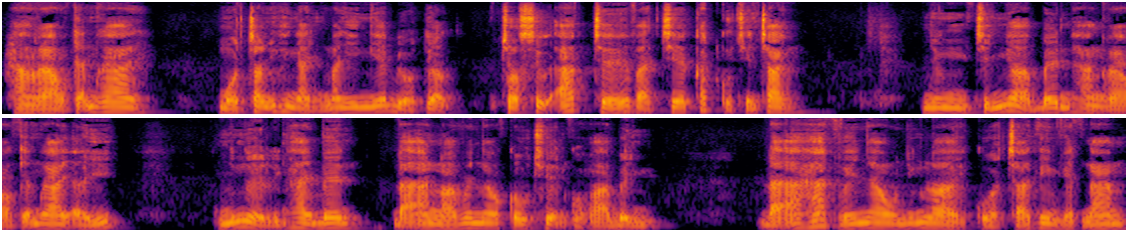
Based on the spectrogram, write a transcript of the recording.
Hàng rào kẽm gai, một trong những hình ảnh mang ý nghĩa biểu tượng cho sự áp chế và chia cắt của chiến tranh. Nhưng chính ở bên hàng rào kẽm gai ấy, những người lính hai bên đã nói với nhau câu chuyện của hòa bình, đã hát với nhau những lời của trái tim Việt Nam,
